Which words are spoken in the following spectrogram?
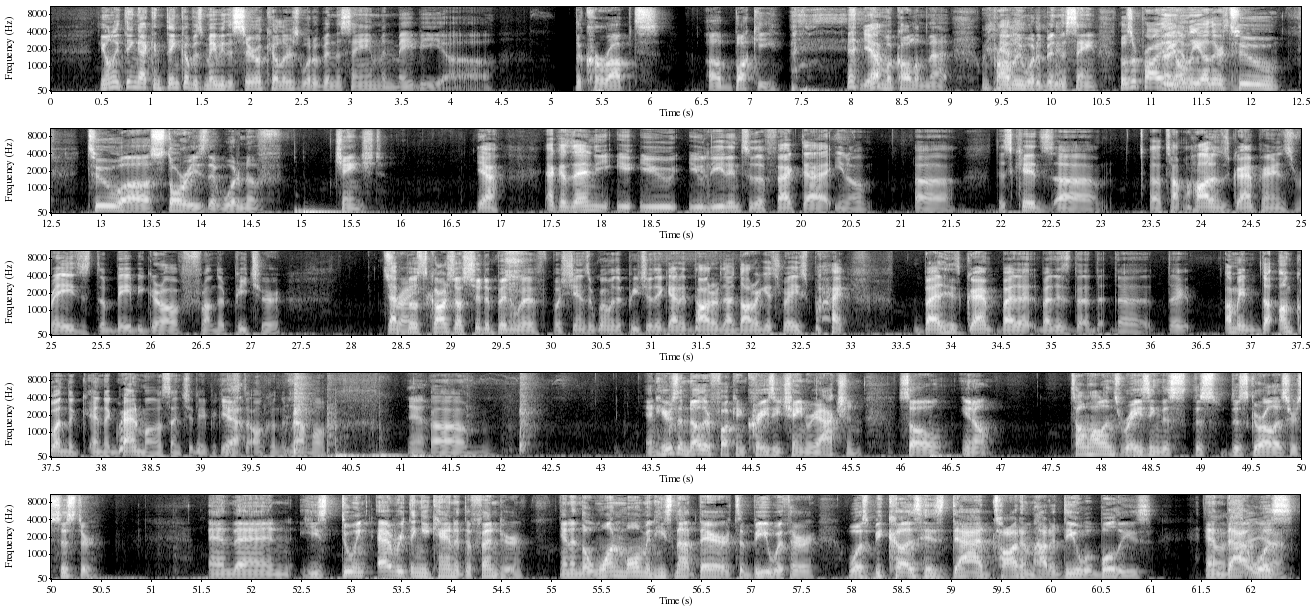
The only thing I can think of is maybe the serial killers would have been the same, and maybe uh, the corrupt uh, Bucky. Yeah. I'm gonna call him that. Probably would have been the same. Those are probably No, the only other the two two uh, stories that wouldn't have changed. Yeah, yeah, because then you, you you you lead into the fact that you know, uh, this kid's uh, uh, Tom Holland's grandparents raised the baby girl from the preacher that right. Bill Skarsgård should have been with, but she ends up going with the preacher. They got a daughter. That daughter gets raised by by his grand by the by this the the the. the I mean the uncle and the and the grandma essentially because Yeah. the uncle and the grandma. Yeah. Um, And here's another fucking crazy chain reaction. So, you know, Tom Holland's raising this this this girl as her sister. And then he's doing everything he can to defend her. And in the one moment he's not there to be with her was because his dad taught him how to deal with bullies. And Oh, that was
